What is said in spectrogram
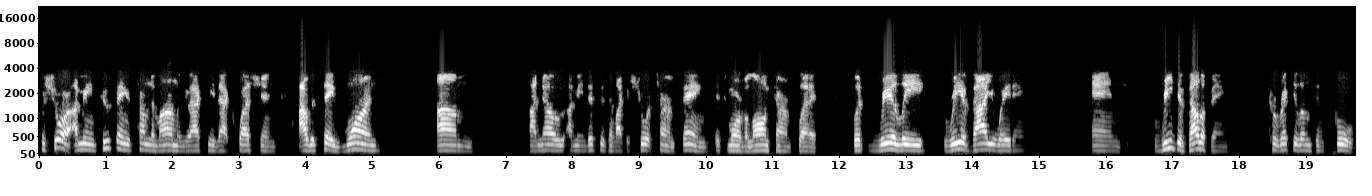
for sure. I mean, two things come to mind when you ask me that question. I would say one, um, I know, I mean, this isn't like a short term thing, it's more of a long term play, but really reevaluating and redeveloping curriculums in schools,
